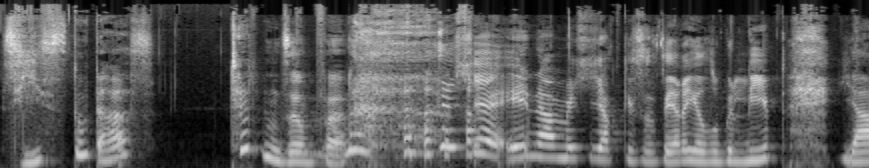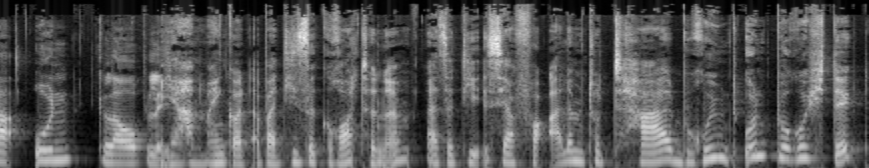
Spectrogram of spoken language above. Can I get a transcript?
siehst du das? Tittensuppe. Ich erinnere mich, ich habe diese Serie so geliebt. Ja, unglaublich. Ja, mein Gott, aber diese Grotte, ne? Also die ist ja vor allem total berühmt und berüchtigt,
